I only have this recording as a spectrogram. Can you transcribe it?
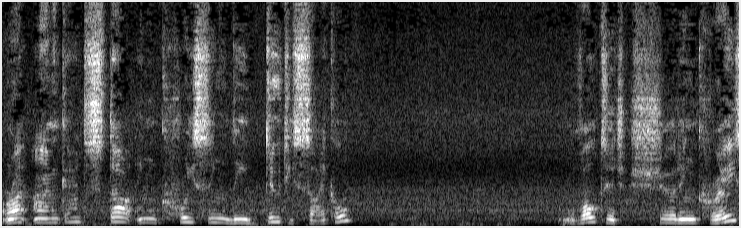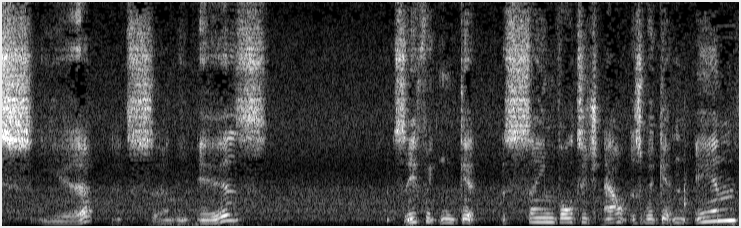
Alright, I'm going to start increasing the duty cycle. The voltage should increase. Yeah, it certainly is. Let's see if we can get the same voltage out as we're getting in.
